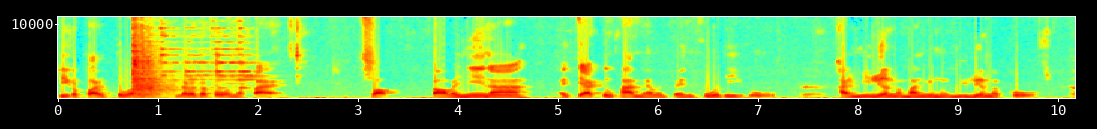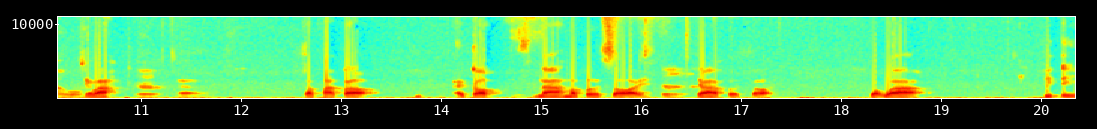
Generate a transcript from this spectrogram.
พี่ก็ปล่อยตัว แล้วก็ตะโกนออกไป บอกต่อไปนี้นะ ไอ้แจ็คสุพรรณเนี่ยมันเป็นคู่ดีกู เออใครมีเรื่องกับมันก็เหมือนมีเรื่องกับกู ครับผมใช่ป่ะเออเออสักพักก็ไอ้ก๊อฟนะมาเปิดซอยเออ จ้าเปิดซอย บอกว่าพี่ตี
